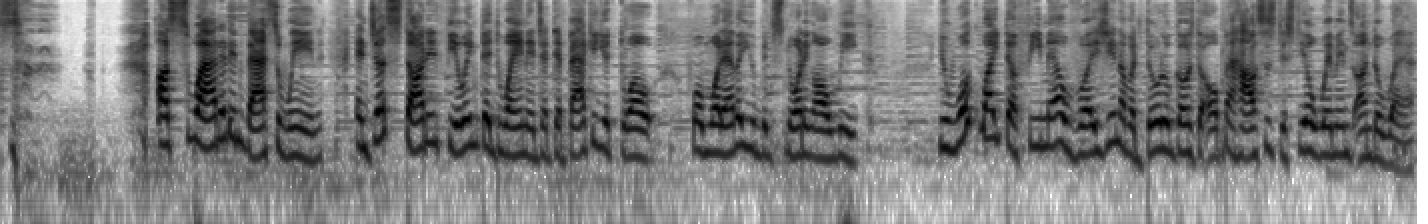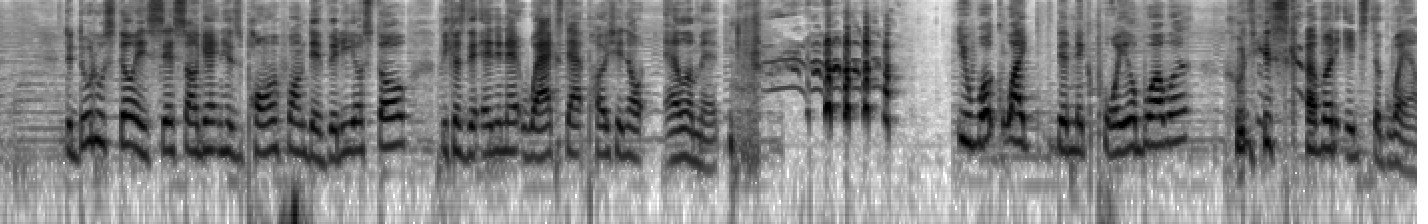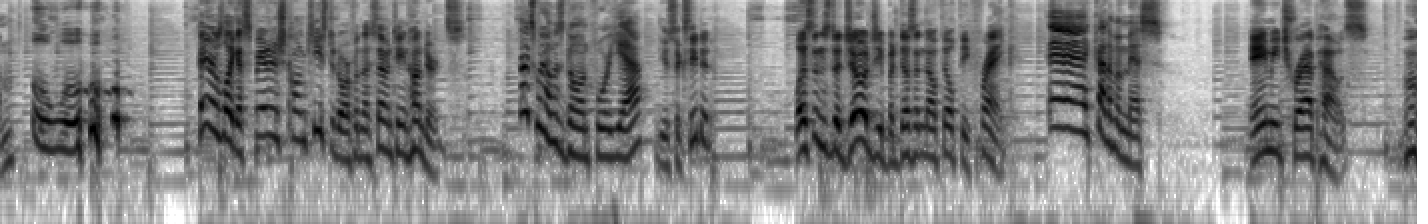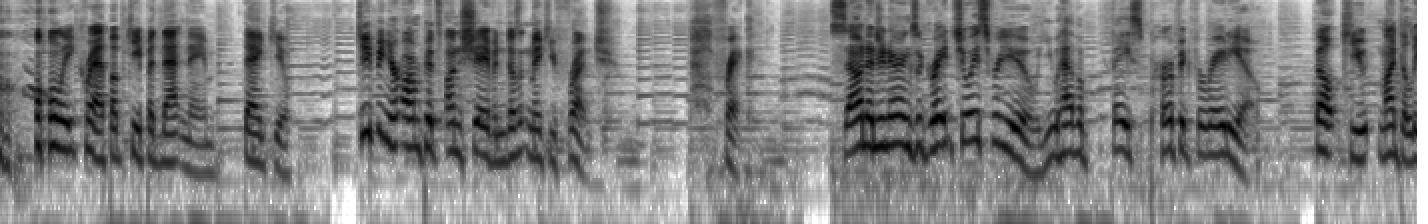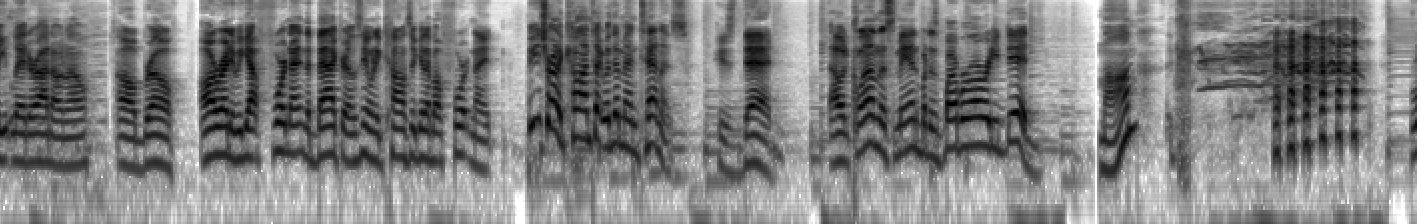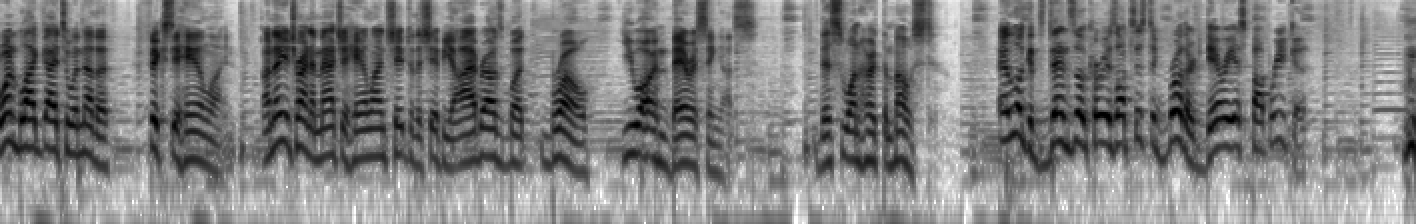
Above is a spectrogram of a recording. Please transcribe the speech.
are swatted in Vaseline, and just started feeling the drainage at the back of your throat from whatever you've been snorting all week. You look like the female version of a dude who goes to open houses to steal women's underwear. The dude who still insists on getting his porn from the video store because the internet whacks that personal element. you look like the McPoyle brother who discovered Instagram. Ooh. Hair's like a Spanish conquistador from the 1700s. That's what I was going for, yeah. You succeeded. Listens to Joji but doesn't know Filthy Frank. Eh, kind of a miss. Amy Traphouse. Holy crap, I'm keeping that name. Thank you. Keeping your armpits unshaven doesn't make you French. Ah, frick. Sound engineering's a great choice for you. You have a face perfect for radio. Felt cute. Might delete later, I don't know. Oh, bro. Already, we got Fortnite in the background. Let's see when he comments again about Fortnite. Who you trying to contact with them antennas? He's dead. I would clown this man, but his barber already did. Mom? One black guy to another, fix your hairline. I know you're trying to match your hairline shape to the shape of your eyebrows, but bro, you are embarrassing us. This one hurt the most. Hey look, it's Denzel Curry's autistic brother, Darius Paprika.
